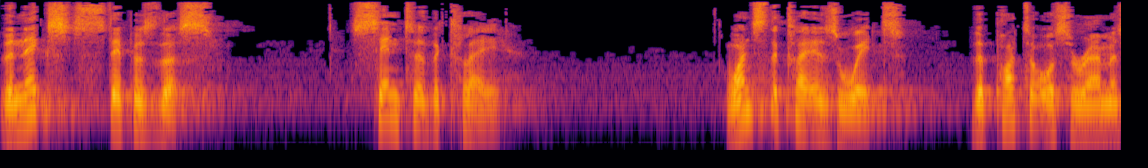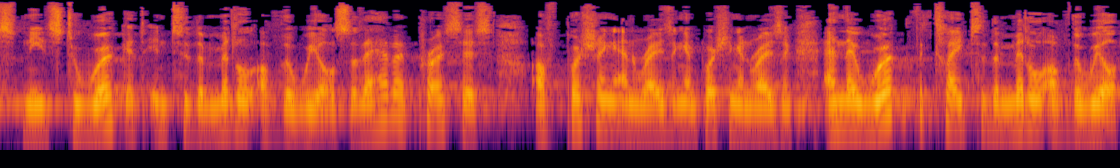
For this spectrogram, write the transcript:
The next step is this center the clay. Once the clay is wet, the potter or ceramist needs to work it into the middle of the wheel. So they have a process of pushing and raising and pushing and raising, and they work the clay to the middle of the wheel.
